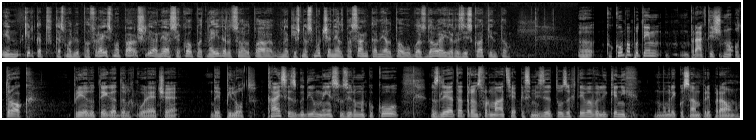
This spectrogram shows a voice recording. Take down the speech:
In kjerkrat, ko smo bili pa fraj, smo pa šli, a ne se kopati na idrco ali pa na kišno smučanje ali pa sankanje ali pa v gozdove in raziskovati in to. Uh, kako pa potem praktično otrok pride do tega, da lahko reče, da je pilot? Kaj se zgodi vmes, oziroma kako izgleda ta transformacija, ker se mi zdi, da to zahteva velikenih, ne bom rekel, sam pripravno.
